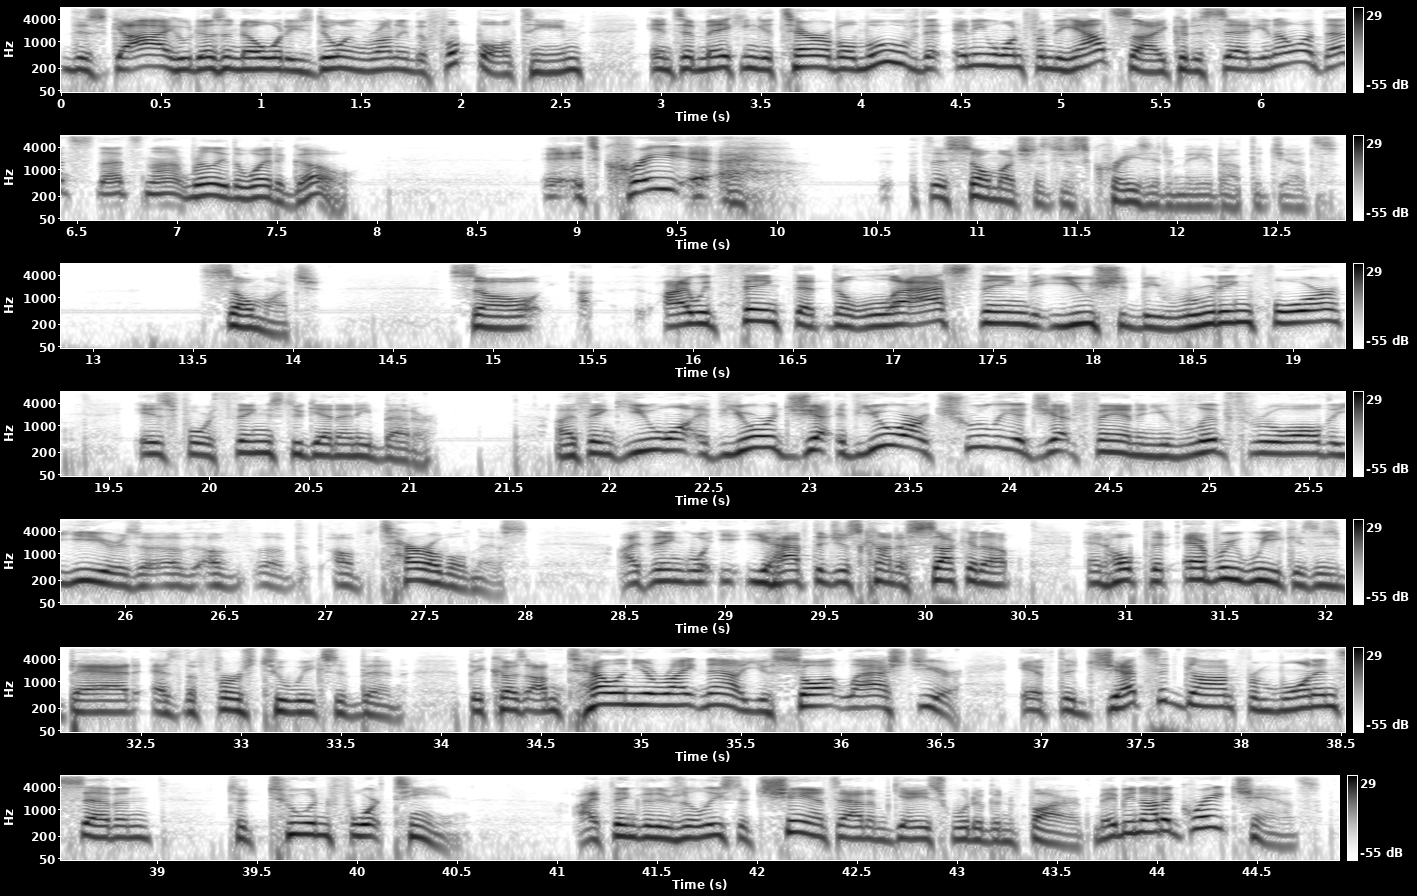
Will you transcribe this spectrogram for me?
this guy who doesn't know what he's doing running the football team into making a terrible move that anyone from the outside could have said, you know what, that's that's not really the way to go. It's crazy. There's so much that's just crazy to me about the Jets. So much. So I would think that the last thing that you should be rooting for is for things to get any better. I think you want if you're a jet if you are truly a Jet fan and you've lived through all the years of of, of, of terribleness I think what you have to just kind of suck it up and hope that every week is as bad as the first two weeks have been. Because I'm telling you right now, you saw it last year. If the Jets had gone from one and seven to two and fourteen, I think that there's at least a chance Adam Gase would have been fired. Maybe not a great chance,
